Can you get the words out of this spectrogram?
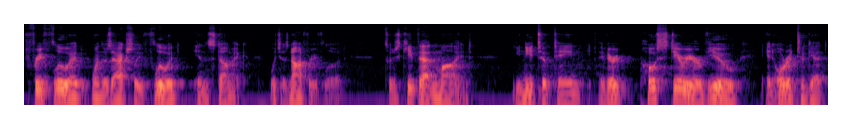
free fluid when there's actually fluid in the stomach, which is not free fluid. So just keep that in mind. You need to obtain a very posterior view in order to get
